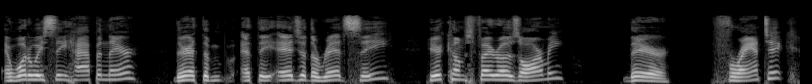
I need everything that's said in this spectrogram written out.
And what do we see happen there? They're at the, at the edge of the Red Sea. Here comes Pharaoh's army. They're frantic.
